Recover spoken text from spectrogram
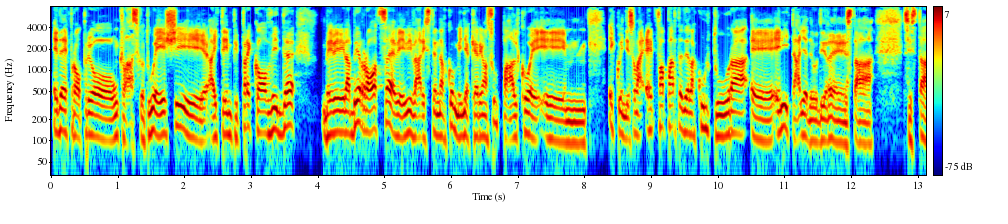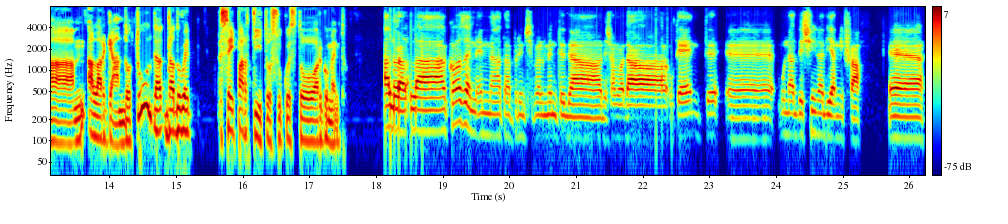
ed è proprio un classico. Tu esci ai tempi pre-Covid, bevevi la berrozza e avevi vari stand-up comedian che arrivano sul palco e, e, e quindi insomma è, fa parte della cultura e, e, in Italia devo dire sta, si sta allargando. Tu da, da dove sei partito su questo argomento? Allora, la cosa è nata principalmente da, diciamo, da utente eh, una decina di anni fa, eh,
